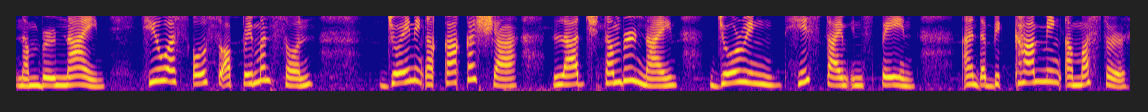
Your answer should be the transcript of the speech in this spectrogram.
Number 9. He was also a Freemason, joining Acacia Lodge Number 9 during his time in Spain and becoming a master.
